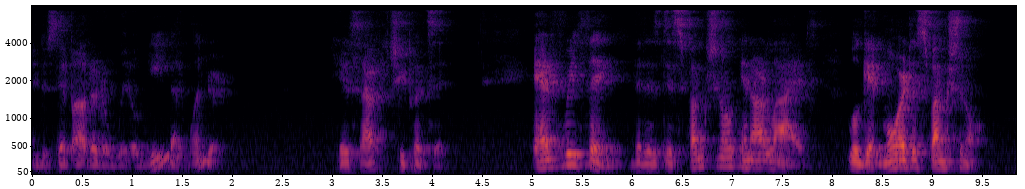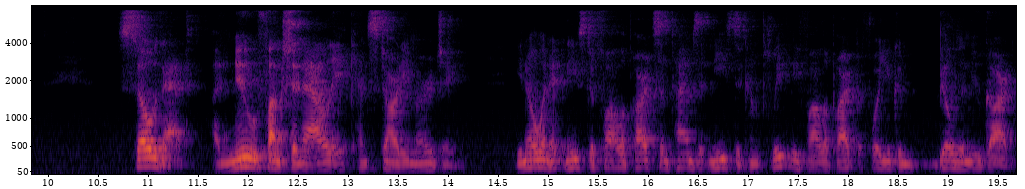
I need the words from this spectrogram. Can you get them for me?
and to step out of the little me? I wonder. Here's how she puts it everything that is dysfunctional in our lives will get more dysfunctional so that a new functionality can start emerging. You know, when it needs to fall apart, sometimes it needs to completely fall apart before you can build a new garden.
